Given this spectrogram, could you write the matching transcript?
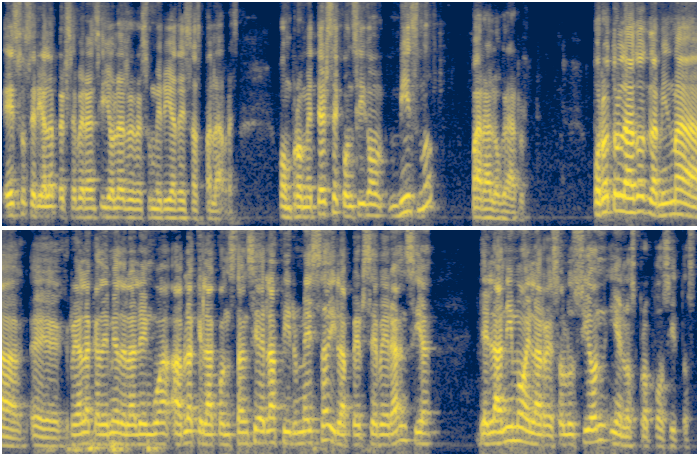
Eso sería la perseverancia y yo le resumiría de esas palabras. Comprometerse consigo mismo para lograrlo. Por otro lado, la misma eh, Real Academia de la Lengua habla que la constancia es la firmeza y la perseverancia del ánimo en la resolución y en los propósitos.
